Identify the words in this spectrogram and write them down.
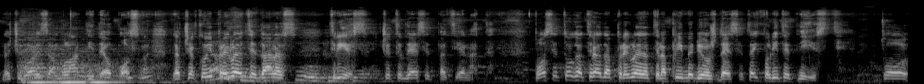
Znači, govorim za ambulantni deo posla. Znači, ako vi pregledate danas 30, 40 pacijenata, posle toga treba da pregledate, na primjer, još 10. Taj kvalitet nije isti. To,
